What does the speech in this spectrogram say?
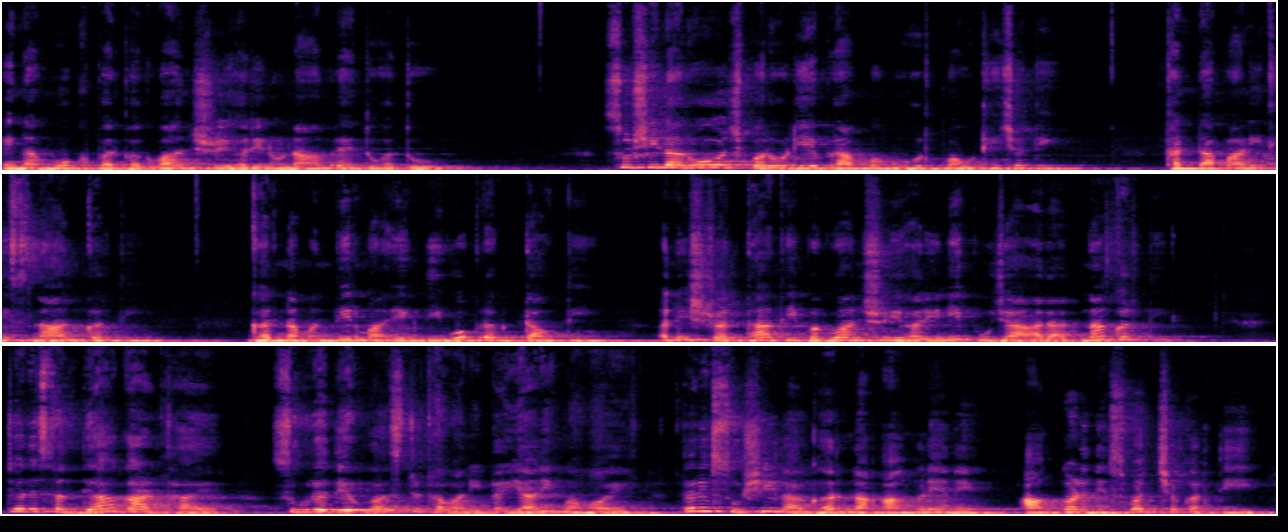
એના મુખ પર ભગવાન શ્રીહરિનું નામ રહેતું હતું. સુશીલા રોજ પરોઢીએ બ્રાહ્મ મુહૂર્તમાં ઉઠી જતી, ઠંડા પાણીથી સ્નાન કરતી, ઘરના મંદિરમાં એક દીવો પ્રગટાવતી અને શ્રદ્ધાથી ભગવાન શ્રી હરિની પૂજા આરાધના કરતી. જ્યારે સંધ્યાકાળ થાય, સૂર્યદેવ અસ્ત થવાની તૈયારીમાં હોય, ત્યારે સુશીલા ઘરના આંગણેને, આંગણને સ્વચ્છ કરતી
